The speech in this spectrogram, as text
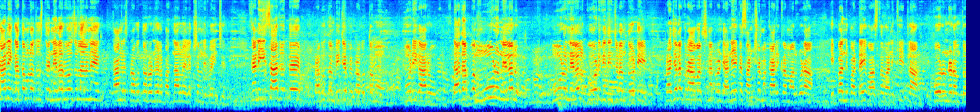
కానీ గతంలో చూస్తే నెల రోజులలోనే కాంగ్రెస్ ప్రభుత్వం రెండు వేల పద్నాలుగులో ఎలక్షన్ నిర్వహించింది. కానీ ఈసారి చూస్తే ప్రభుత్వం బీజేపీ ప్రభుత్వము మోడీ గారు దాదాపుగా మూడు నెలలు మూడు నెలలు కోడ్ విధించడంతో ప్రజలకు రావాల్సినటువంటి అనేక సంక్షేమ కార్యక్రమాలు కూడా ఇబ్బంది పడ్డాయి వాస్తవానికి. ఇట్లా కోడ్ ఉండడంతో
